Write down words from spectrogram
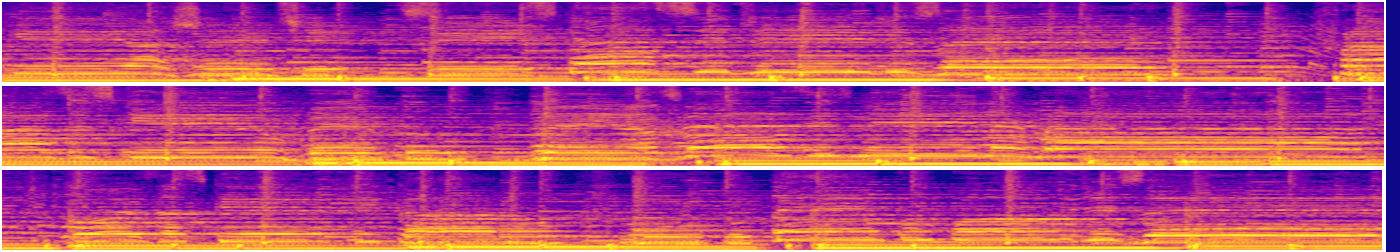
que a gente se esquece de dizer, frases que o vento vem às vezes me lembrar, coisas que ficaram muito tempo por dizer.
